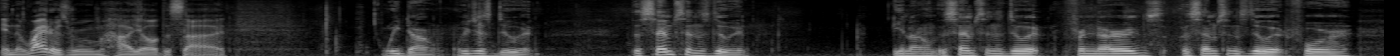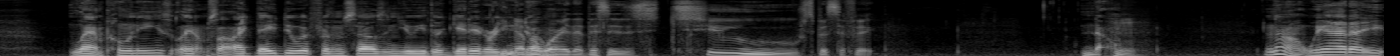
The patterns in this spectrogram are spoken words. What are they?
in the writer's room, how y'all decide. We don't. We just do it. The Simpsons do it. You know, The Simpsons do it for nerds. The Simpsons do it for lampoonies. Like, it's not like they do it for themselves, and you either get it or you, you, never don't. worry that this is too specific. No. No, we had a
